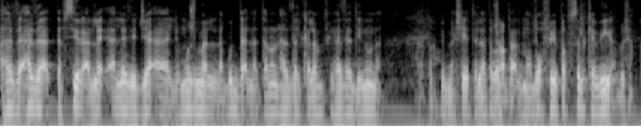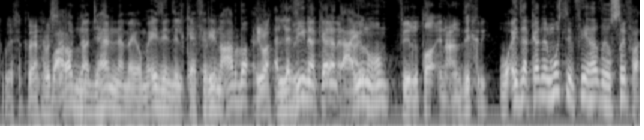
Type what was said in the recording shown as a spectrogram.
هذا هذا التفسير ال- الذي جاء لمجمل لابد أن نتناول هذا الكلام في هذا ديننا. بمشيئة الله تبارك الله. وتعالى الموضوع فيه تفصيل كبير. بلا شك بلا شك. وعرضنا جهنم يومئذ للكافرين عرضا أيوة. الذين كانت أعينهم في غطاء عن ذكري. وإذا كان المسلم فيه هذه الصفة.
